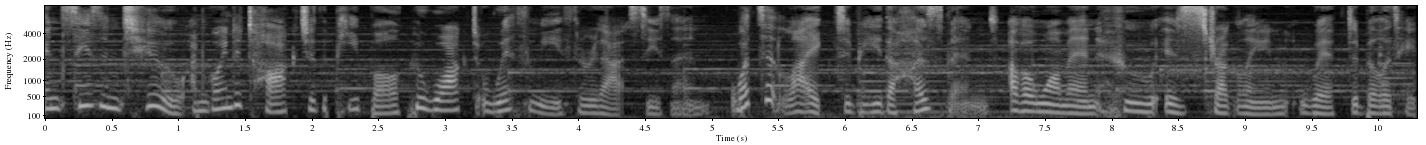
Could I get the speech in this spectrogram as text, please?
In season two, I'm going to talk to the people who walked with me through that season. What's it like to be the husband of a woman who is struggling with debilitating?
